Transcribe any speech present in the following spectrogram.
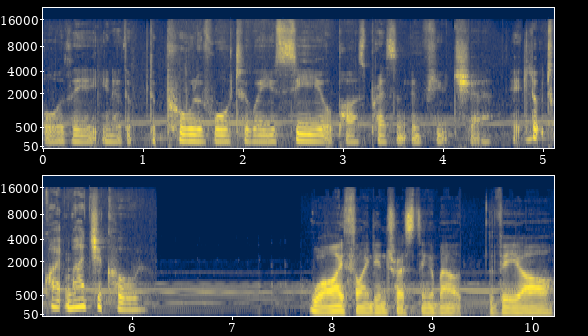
or the, you know, the, the pool of water where you see your past, present and future. It looked quite magical what I find interesting about the VR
